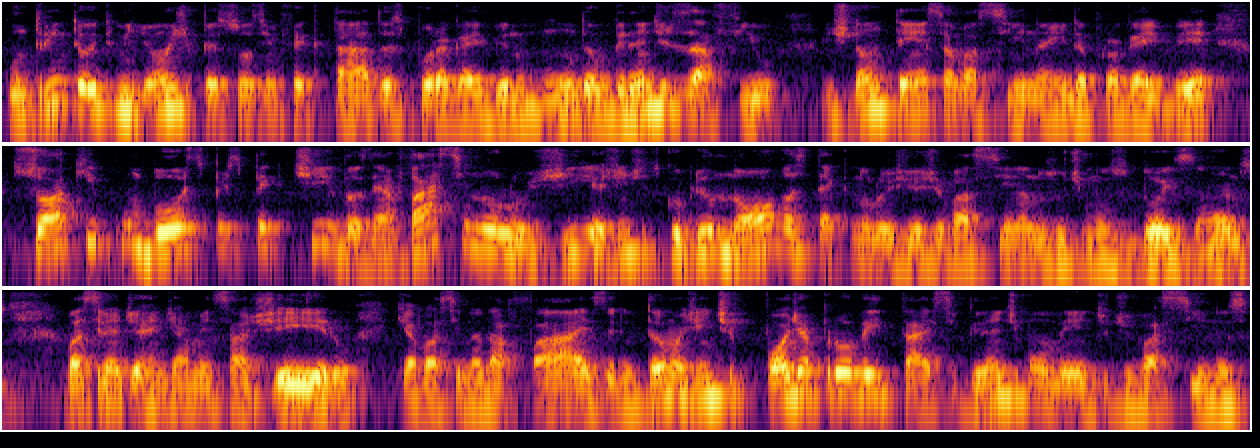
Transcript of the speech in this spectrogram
com 38 milhões de pessoas infectadas por HIV no mundo, é um grande desafio. A gente não tem essa vacina ainda para o HIV, só que com boas perspectivas. Né? A vacinologia, a gente descobriu novas tecnologias de vacina nos últimos dois anos, vacina de RNA mensageiro, que é a vacina da Pfizer. Então a gente pode aproveitar esse grande momento de vacinas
